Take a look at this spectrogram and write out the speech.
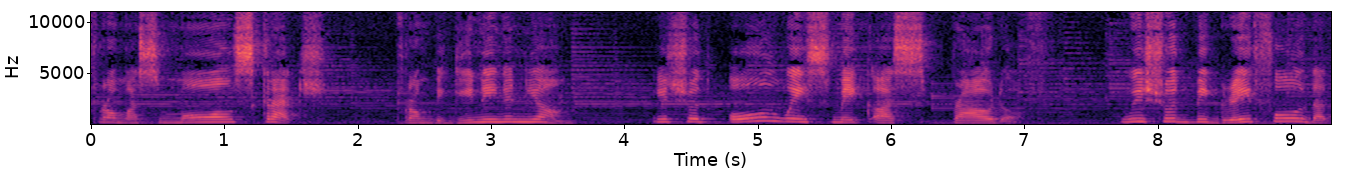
from a small scratch, from beginning and young, it should always make us proud of. We should be grateful that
